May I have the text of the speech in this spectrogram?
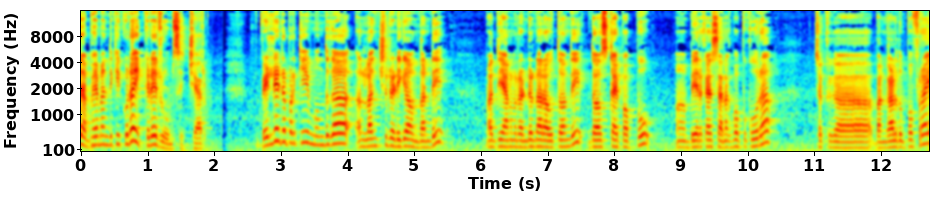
డెబ్భై మందికి కూడా ఇక్కడే రూమ్స్ ఇచ్చారు. వెళ్ళేటప్పటికి ముందుగా లంచ్ రెడీగా ఉందండి. మధ్యాహ్నం రెండున్నర అవుతోంది. దోసకాయ పప్పు బీరకాయ శనగపప్పు కూర చక్కగా బంగాళదుంప ఫ్రై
